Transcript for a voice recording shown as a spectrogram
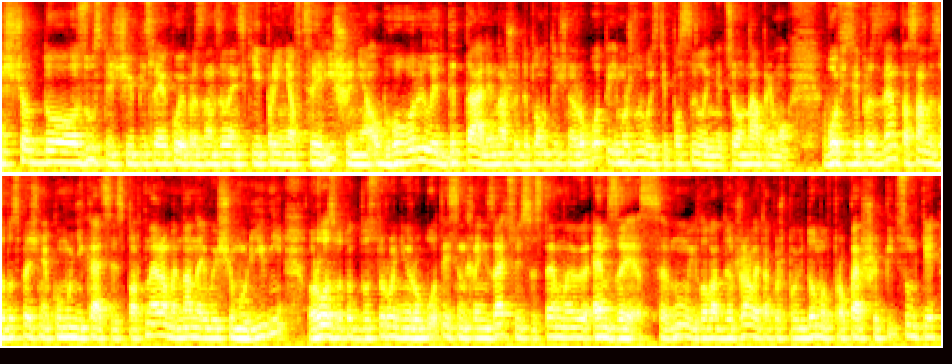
щодо зустрічі, після якої президент Зеленський прийняв це рішення, обговорили деталі нашої дипломатичної роботи і можливості посилення цього напряму в офісі президента, саме забезпечення комунікації з партнерами на найвищому рівні, розвиток двосторонньої роботи і синхронізацію з системою МЗС. Ну і глава держави також повідомив про перші підсумки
